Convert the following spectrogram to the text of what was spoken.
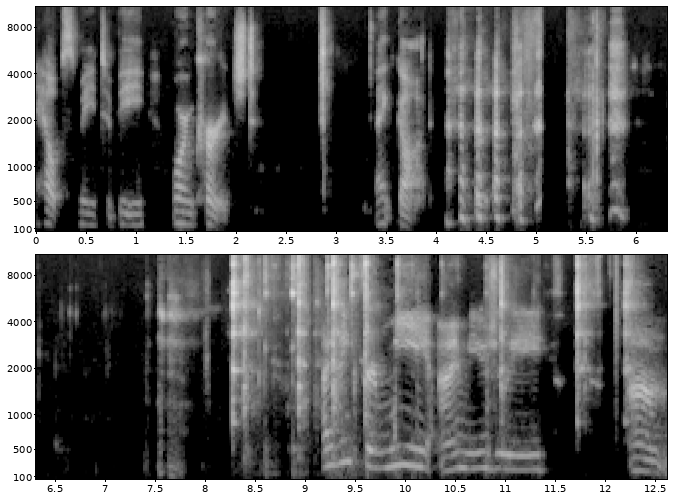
helps me to be more encouraged. Thank God. I think for me, I'm usually, um,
